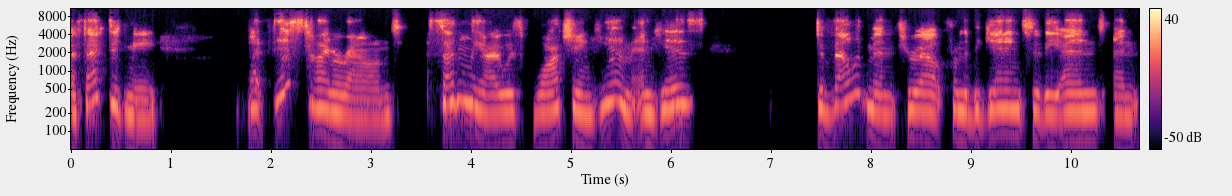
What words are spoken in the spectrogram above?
affected me but this time around suddenly i was watching him and his development throughout from the beginning to the end and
